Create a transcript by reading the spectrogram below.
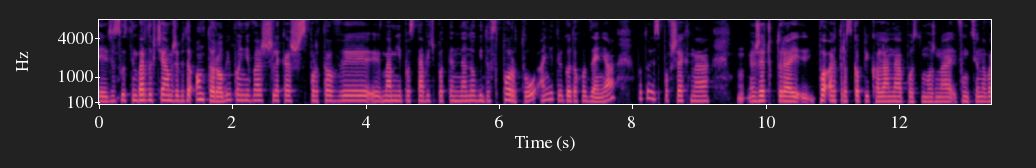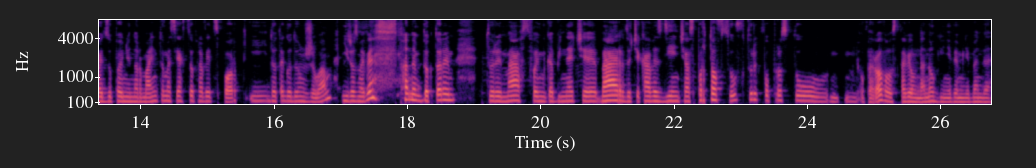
W związku z tym bardzo chciałam, żeby to on to robił, ponieważ lekarz sportowy y, ma mnie postawić potem na nogi do sportu, a nie tylko do chodzenia, bo to jest powszechna mm, rzecz, która y, po artroskopii kolana po prostu można funkcjonować zupełnie normalnie. Natomiast ja chcę uprawiać sport i do tego dążyłam. I rozmawiając z panem doktorem, który ma w swoim gabinecie bardzo ciekawe zdjęcia sportowców, których po prostu mm, operował, stawiał na nogi. Nie wiem, nie będę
